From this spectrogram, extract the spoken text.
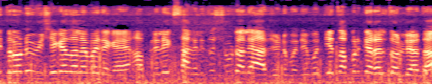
मित्रांनो विषय काय झाला माहिती आहे काय? आपल्याला एक सांगलीचं शूट आलं अर्जंटमध्ये. मग तेच आपण करायला चाललोय आता.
